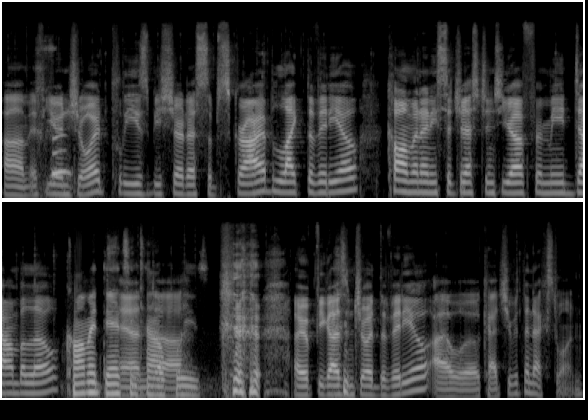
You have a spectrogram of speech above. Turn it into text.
Um, if you enjoyed, please be sure to subscribe, like the video, comment any suggestions you have for me down below. Comment dancing And, cow, uh, please. I hope you guys enjoyed the video. I will catch you with the next one.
